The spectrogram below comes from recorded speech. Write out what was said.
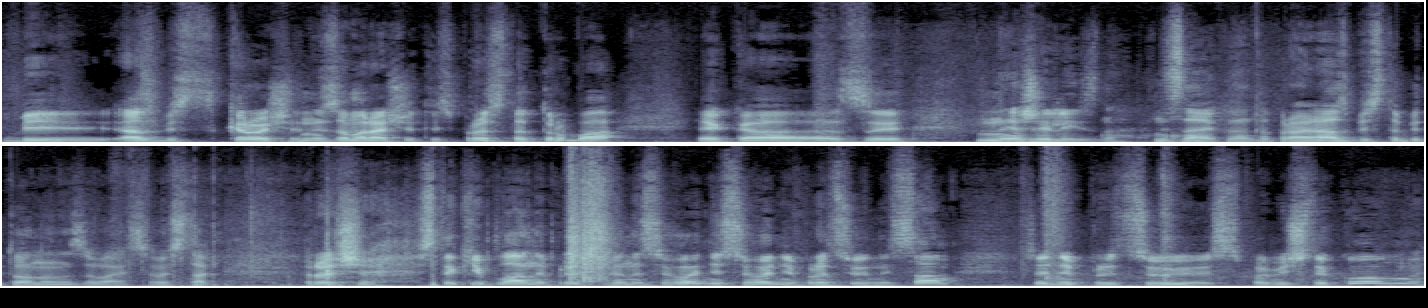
бі... азбест. Коротше, не заморачуйтесь, просто труба, яка з не желізна. Не знаю, як вона правильно, азбестобетонна називається. Ось так. Коротше, ось такі плани в на сьогодні. Сьогодні працюю не сам. Сьогодні працюю з помічником.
